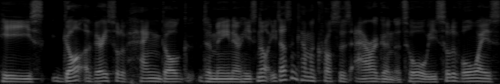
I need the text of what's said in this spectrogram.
he's got a very sort of hangdog demeanor. He's not. He doesn't come across as arrogant at all. He's sort of always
